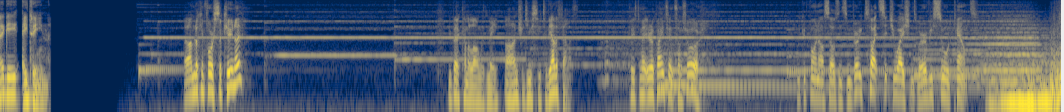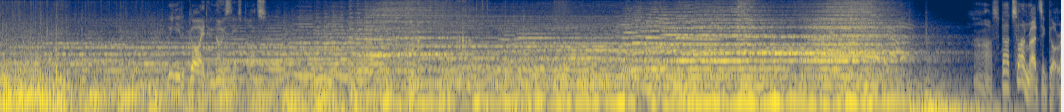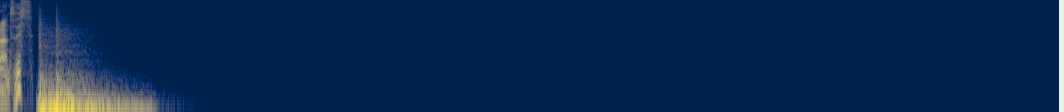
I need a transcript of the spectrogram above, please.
Peggy 18. Uh, I'm looking for a Sakuno. You better come along with me. I'll introduce you to the other fellas. Pleased to make your acquaintance, I'm sure. We could find ourselves in some very tight situations where every sword counts. We need a guide who knows these parts. It's about time Radzig got round to this.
